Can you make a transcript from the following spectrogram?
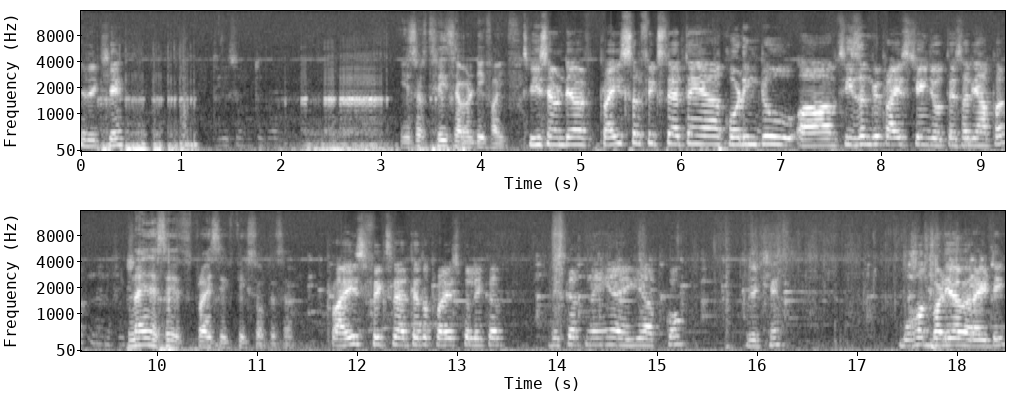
ये देखिए। ये sir three seventy five three seventy price sir fix रहते हैं या अकॉर्डिंग टू सीज़न पे प्राइस चेंज होते हैं सर यहाँ पर? नहीं ऐसे प्राइस फिक्स होते सर। प्राइस फिक्स रहते हैं तो प्राइस को लेकर दिक्कत नहीं आएगी आपको। देखिए बहुत बढ़िया वैरायटी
